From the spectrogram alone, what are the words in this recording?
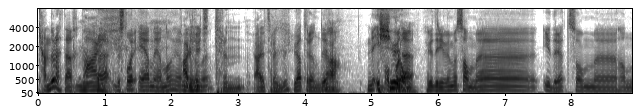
Kan du dette? her? Nei. Det, det står 1-1 nå. Er det hun trøn, Er hun trønder? Hun er trønder. Ja. Men Og ikke hun blond. Hun driver med samme idrett som uh, han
